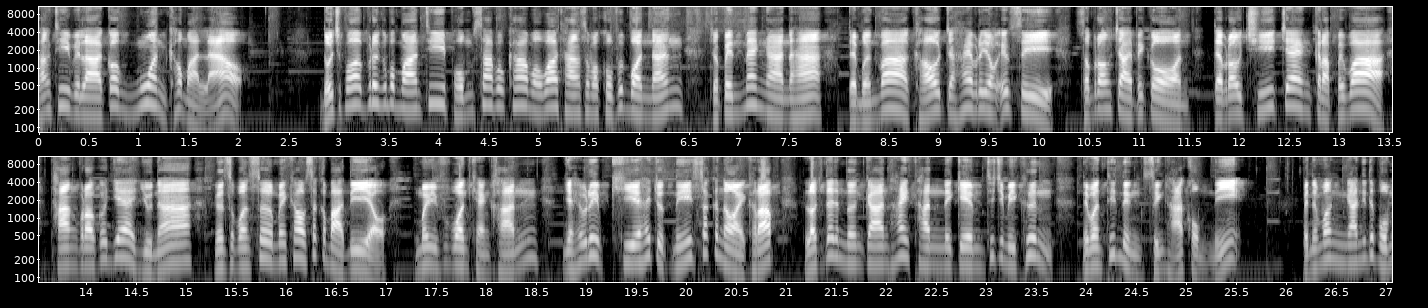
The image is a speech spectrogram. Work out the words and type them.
ทั้งที่เวลาก็ง่วนเข้ามาแล้ว โดยเฉพาะเรื่องงบประมาณที่ผมทราบคร่าวๆมาว่าทางสมาคมฟุตบอลนั้น จะเป็นแม่งานนะฮะ แต่เหมือนว่าเขาจะให้ระยอง FC สำรองจ่ายไปก่อน แต่เราชี้แจ้งกลับไปว่า ทางเราก็แย่อยู่นะ เงินสปอนเซอร์ไม่เข้าสักกระบาทเดียว ไม่มีฟุตบอลแข่งขัน อย่าให้รีบเคลียร์ให้จุดนี้สักหน่อยครับ เราจะได้ดำเนินการให้ทันในเกมที่จะมีขึ้น ในวันที่ 1 สิงหาคมนี้ เป็นว่างานนี้ที่ผม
